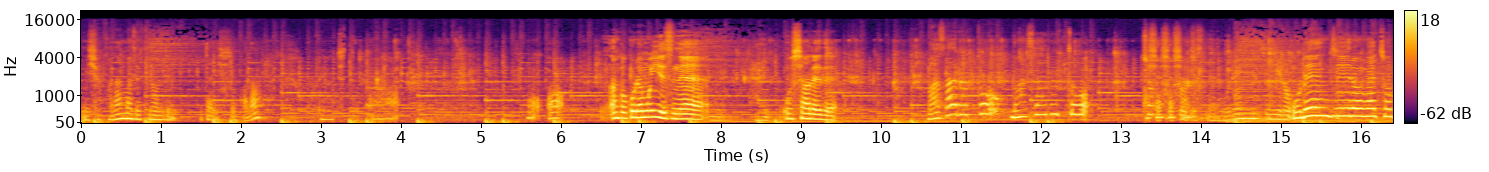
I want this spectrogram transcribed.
にしようかな、混ぜて飲んでみたりしようかな。これをちょっと。あああなんかこれもいいですね。はい、おしゃれで。混ざると混ざると。ちょっとですねオレンジ色。オレンジ色がちょっ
